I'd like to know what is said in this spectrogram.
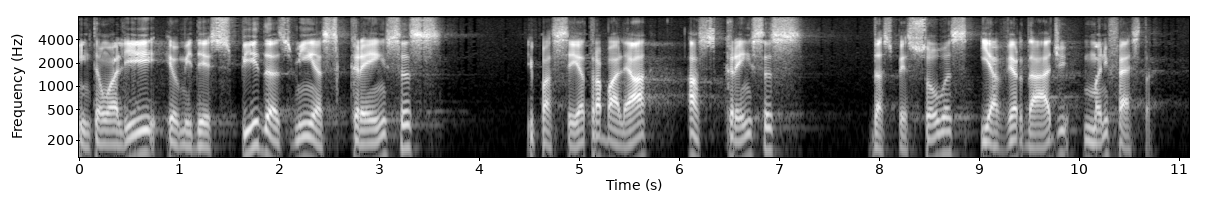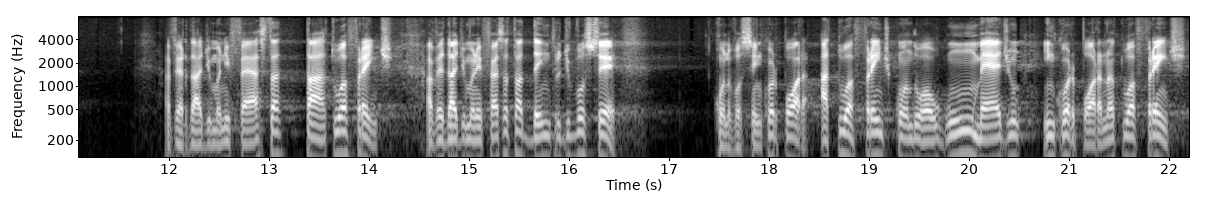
Então ali eu me despi das minhas crenças e passei a trabalhar as crenças das pessoas e a verdade manifesta. A verdade manifesta está à tua frente. A verdade manifesta está dentro de você quando você incorpora, à tua frente quando algum médium incorpora na tua frente,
